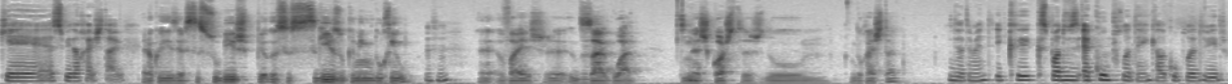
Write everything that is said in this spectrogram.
que é a subida ao hashtag. Era o que eu ia dizer. Se subires, se seguires o caminho do rio, Uhum. eh, vais eh, desaguar nas costas do, do hashtag. Exatamente. E que, que se pode. A cúpula tem aquela cúpula de vidro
